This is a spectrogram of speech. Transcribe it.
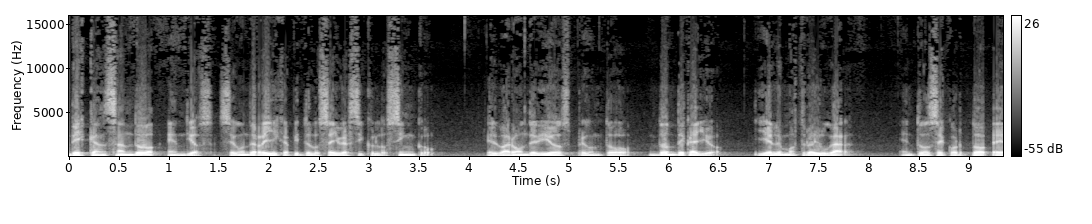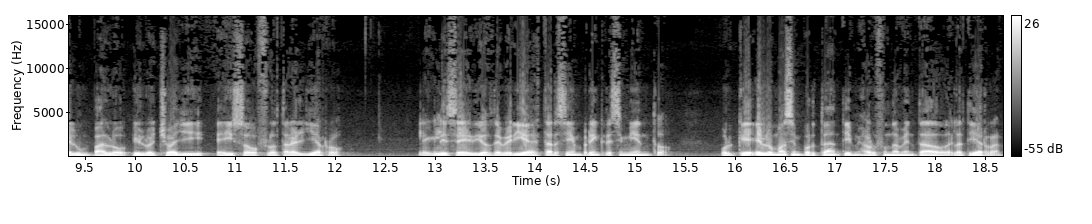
Descansando en Dios. Según de Reyes capítulo 6 versículo 5. El varón de Dios preguntó, ¿dónde cayó? Y él le mostró el lugar. Entonces cortó él un palo y lo echó allí e hizo flotar el hierro. La iglesia de Dios debería estar siempre en crecimiento, porque es lo más importante y mejor fundamentado de la tierra.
